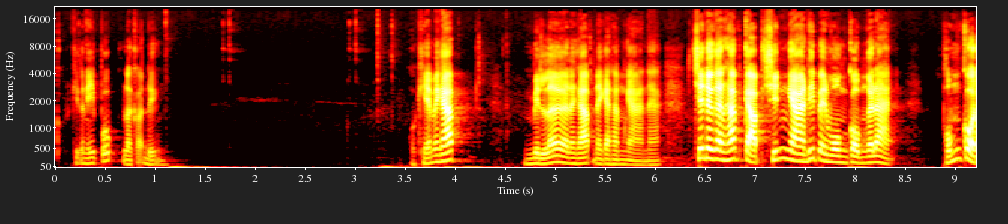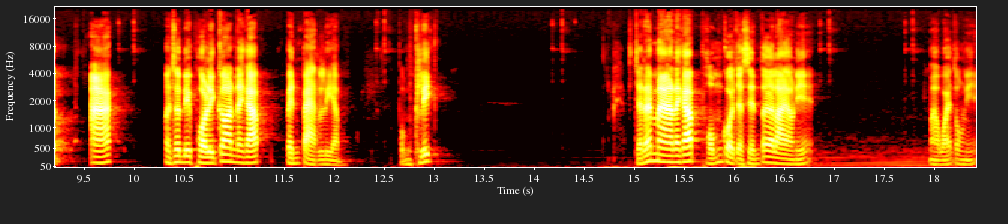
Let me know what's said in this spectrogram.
กดคลิกตรงนี้ปุ๊บ แล้วก็ดึง โอเคไหมครับ Miller นะครับในการทำงานนะ เช่นเดียวกันครับกับชิ้นงานที่เป็นวงกลมก็ได้ ผมกด arc มันจะมี polygon นะครับ เป็นแปดเหลี่ยม ผมคลิก จะได้มานะครับ ผมกดจาก center line ตรงนี้ มาไว้ตรงนี้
